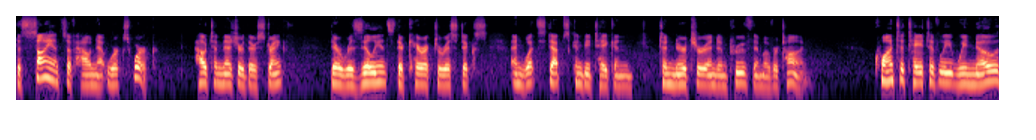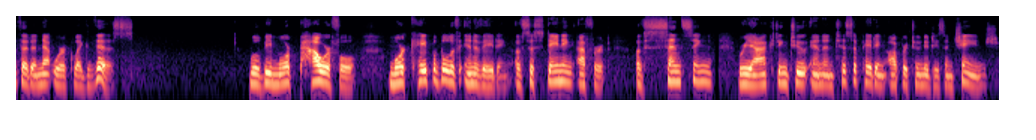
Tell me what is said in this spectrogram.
the science of how networks work, how to measure their strength, their resilience, their characteristics, and what steps can be taken to nurture and improve them over time. Quantitatively, we know that a network like this will be more powerful, more capable of innovating, of sustaining effort, of sensing, reacting to, and anticipating opportunities and change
